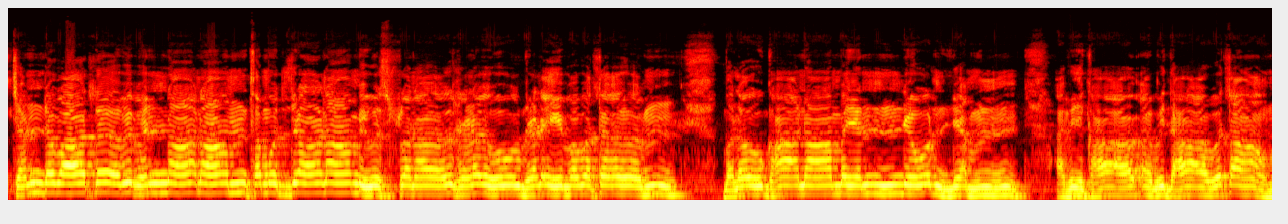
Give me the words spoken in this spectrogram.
चंडवात विभिन्ना समुद्राणाम रणे भवत बलौघानामयोन्यम अभिघा अभिधावताम।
